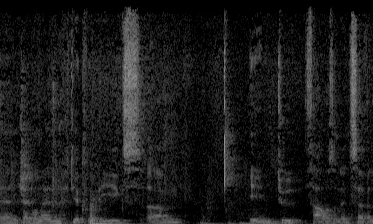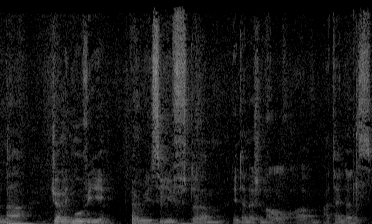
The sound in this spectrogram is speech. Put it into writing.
and gentlemen, dear colleagues, um, in 2007, a German movie received um, international um, attendance.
